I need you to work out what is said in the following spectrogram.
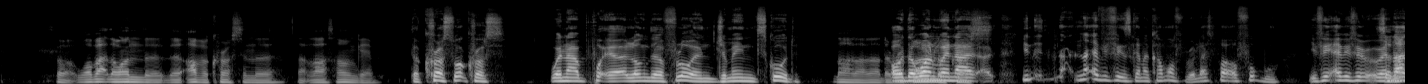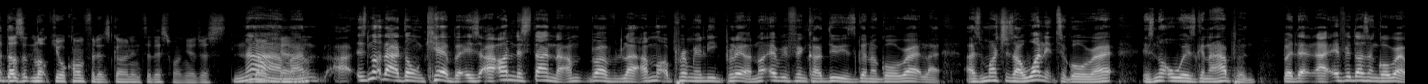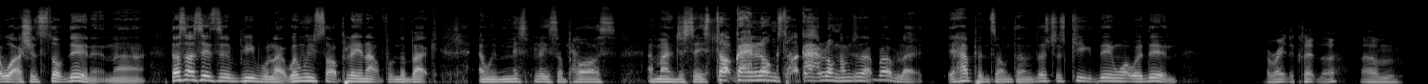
So what about the one the, the other cross in the that last home game? The cross, what cross? When I put it along the floor and Jermaine scored. No, no, no. The Oh, the one when cross. I, I you know, not, not everything's gonna come off, bro. That's part of football. You think everything? so Ronaldo, that doesn't knock your confidence going into this one. You're just Nah, care, no? man. I, it's not that I don't care, but it's, I understand that I'm, bruv, Like I'm not a Premier League player. Not everything I do is gonna go right. Like as much as I want it to go right, it's not always gonna happen. But that, like, if it doesn't go right, what I should stop doing it. Nah, that's what I say to people. Like when we start playing out from the back and we misplace a pass, and man just say, "Stop going long, stop going long." I'm just like, bruv, like it happens sometimes. Let's just keep doing what we're doing. I rate the clip though. Um,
